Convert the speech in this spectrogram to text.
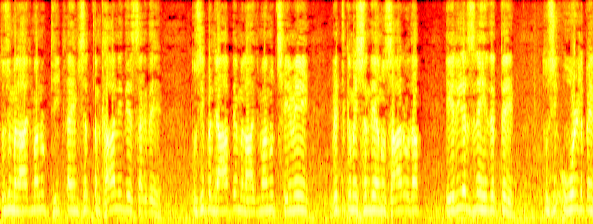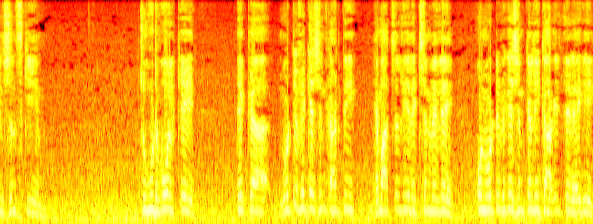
ਤੁਸੀਂ ਮੁਲਾਜ਼ਮਾਂ ਨੂੰ ਠੀਕ ਟਾਈਮ ਸਿਰ ਤਨਖਾਹ ਨਹੀਂ ਦੇ ਸਕਦੇ। ਤੁਸੀਂ ਪੰਜਾਬ ਦੇ ਮੁਲਾਜ਼ਮਾਂ ਨੂੰ 6ਵੇਂ ਵਿੱਤ ਕਮਿਸ਼ਨ ਦੇ ਅਨੁਸਾਰ ਉਹਦਾ ਏਰੀਅਰਸ ਨਹੀਂ ਦਿੱਤੇ। ਤੁਸੀਂ 올ਡ ਪੈਨਸ਼ਨ ਸਕੀਮ ਝੂਠ ਬੋਲ ਕੇ ਇੱਕ ਨੋਟੀਫਿਕੇਸ਼ਨ ਕੱਢਤੀ ਹਿਮਾਚਲ ਦੀ ਇਲੈਕਸ਼ਨ ਵੇਲੇ। ਉਹ ਨੋਟੀਫਿਕੇਸ਼ਨ ਕੱਲੀ ਕਾਗਜ਼ ਤੇ ਰਹਿ ਗਈ।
